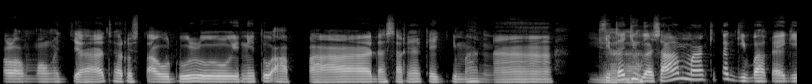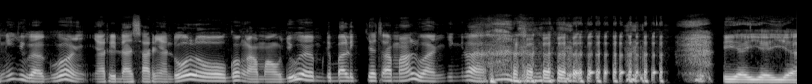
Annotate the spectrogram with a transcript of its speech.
kalau mau ngejudge harus tahu dulu ini tuh apa, dasarnya kayak gimana. Kita Iya. juga sama, kita gibah kayak gini juga gue nyari dasarnya dulu. Gue nggak mau juga dibalik judge sama lu anjing lah. Iya iya iya.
